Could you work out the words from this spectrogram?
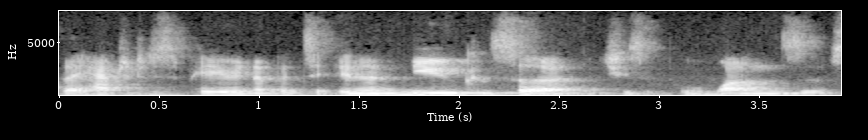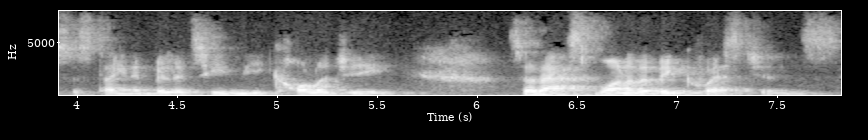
they have to disappear in a in a new concern, which is ones of sustainability and ecology. So that's one of the big questions.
